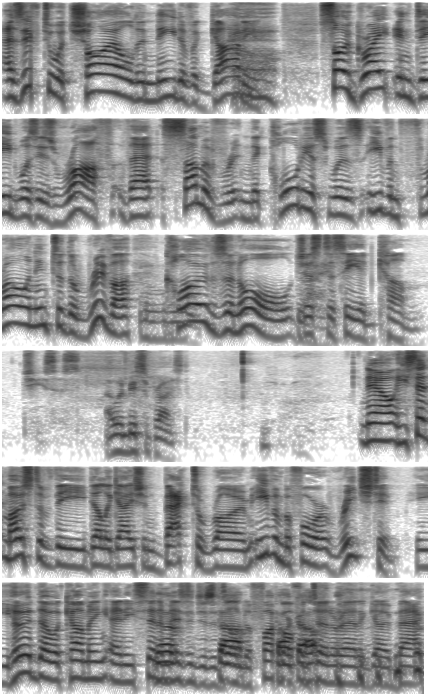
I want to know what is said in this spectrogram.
as if to a child in need of a guardian. so great indeed was his wrath that some have written that Claudius was even thrown into the river, clothes and all, just as he had come. Jesus, I wouldn't be surprised. Now, he sent most of the delegation back to Rome even before it reached him. He heard they were coming and he sent No, a messenger to tell them to fuck, fuck off, and turn around and go back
